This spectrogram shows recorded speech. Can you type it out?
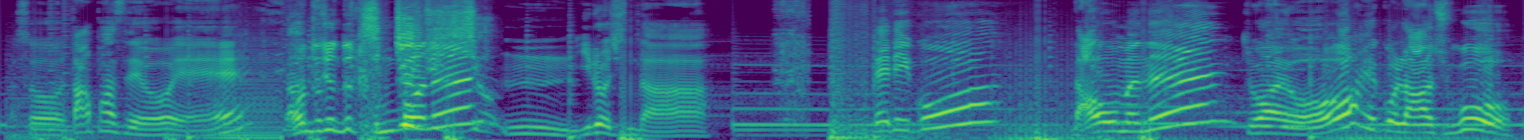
그래서 땅 파세요 예. 어느 정도 존버는? 음 이루어진다. 때리고 나오면은 좋아요. 해골 나와주고.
